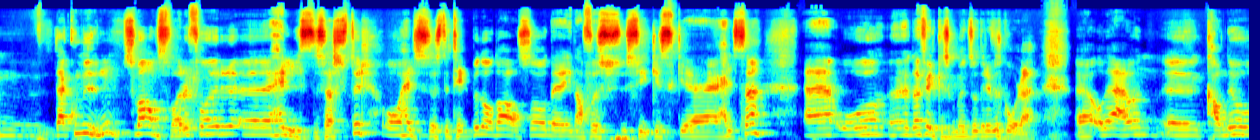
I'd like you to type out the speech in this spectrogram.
det er kommunen som har ansvaret for eh, helsesøster og helsesøstertilbud, og da også det innenfor psykisk eh, helse. Eh, og eh, det er fylkeskommunen som driver skole. Eh, og det jo en, eh, kan jo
